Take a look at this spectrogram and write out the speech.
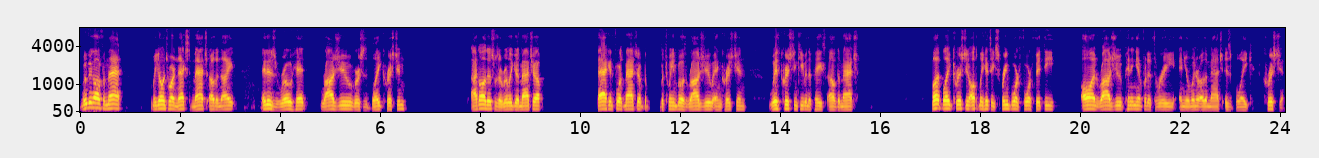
Moving on from that, we go into our next match of the night. It is Rohit Raju versus Blake Christian. I thought this was a really good matchup. Back and forth matchup between both Raju and Christian, with Christian keeping the pace of the match. But Blake Christian ultimately hits a springboard 450 on Raju, pinning him for the three, and your winner of the match is Blake Christian.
